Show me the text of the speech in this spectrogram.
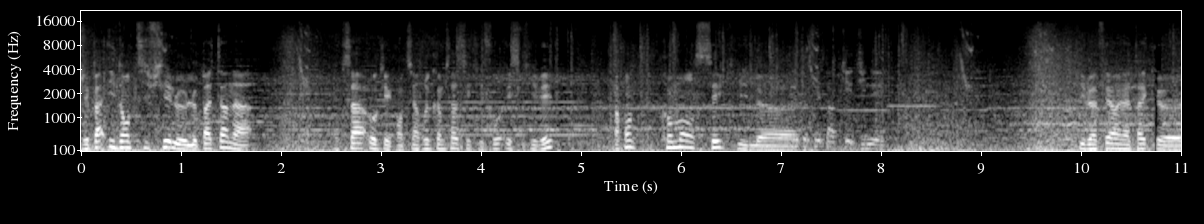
j'ai pas identifié le, pattern à. Donc ça, ok, quand il y a un truc comme ça, c'est qu'il faut esquiver. Par contre, comment on sait qu'il euh, va faire une attaque euh,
